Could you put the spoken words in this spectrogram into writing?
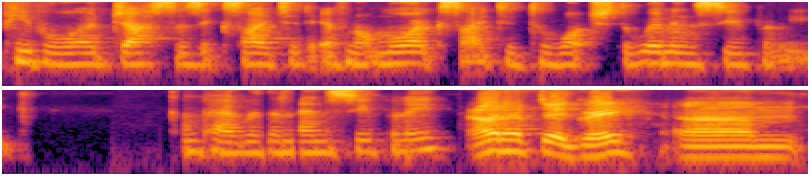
people were just as excited if not more excited to watch the women's super league compared with the men's super league i would have to agree um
